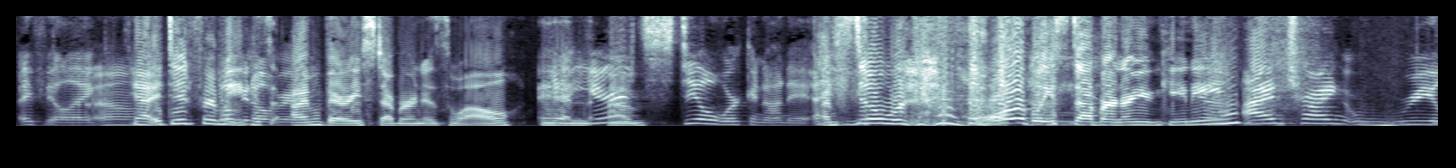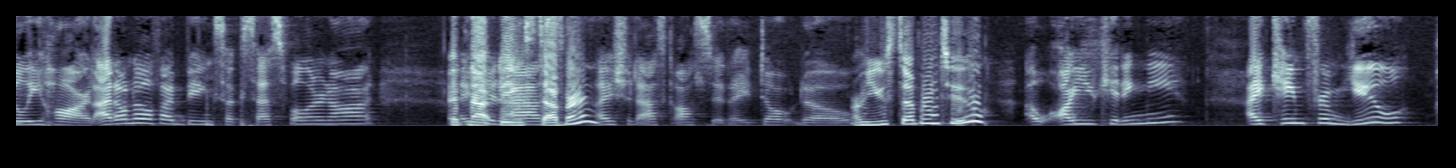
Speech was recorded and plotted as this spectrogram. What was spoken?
I feel like. Yeah, it did for me get because over it. I'm very stubborn as well, yeah, and you're um, still working on it. I'm still working horribly stubborn. Are you kidding? I'm trying really hard. I don't know if I'm being successful or not. At I not should being ask- stubborn? I should ask Austin. I don't know. Are you stubborn too? Oh, are you kidding me? I came from you.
